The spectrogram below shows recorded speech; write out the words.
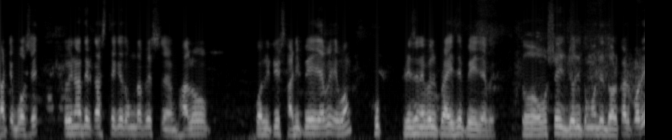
হাটে বসে। তো এনাদের কাছ থেকে তোমরা বেশ ভালো কোয়ালিটির শাড়ি পেয়ে যাবে এবং খুব রিজনেবল প্রাইসে পেয়ে যাবে। তো অবশ্যই যদি তোমাদের দরকার পড়ে,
